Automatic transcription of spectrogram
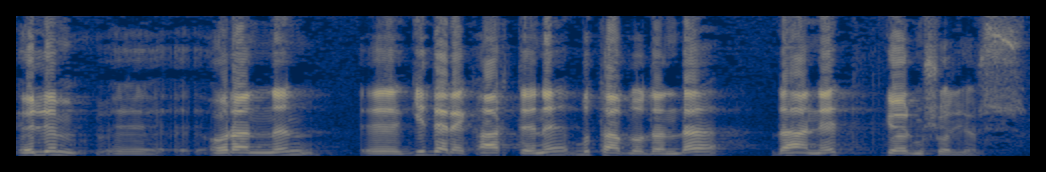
ölüm e, oranının e, giderek arttığını bu tablodan da daha net görmüş oluyoruz.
